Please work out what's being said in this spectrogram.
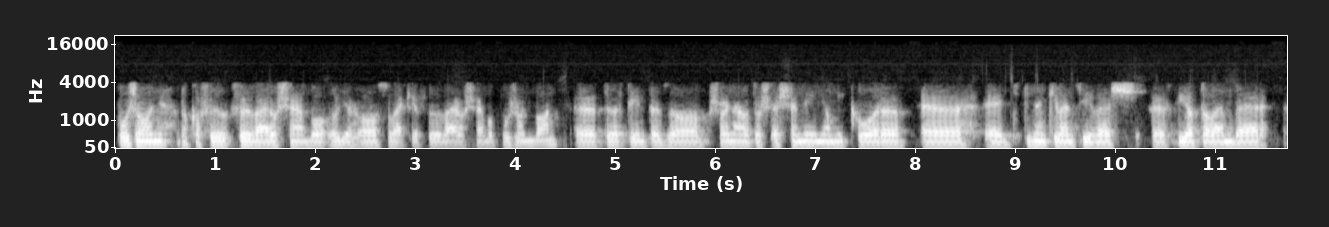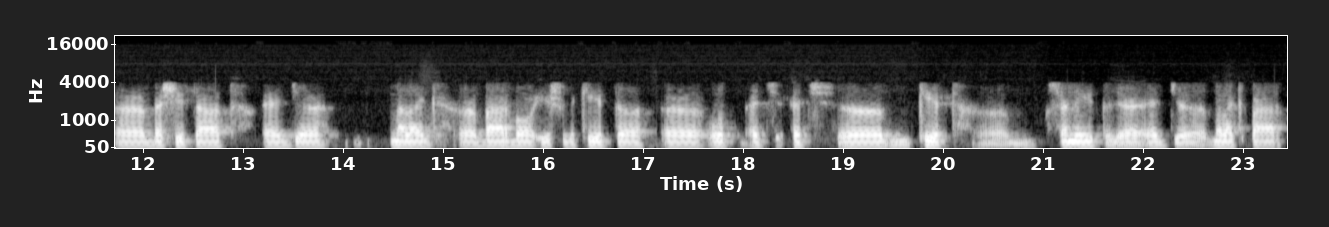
Pozsonynak a fő, fővárosába, ugye a Szlovákia fővárosába Pozsonyban történt ez a sajnálatos esemény, amikor egy 19 éves fiatalember besétált egy meleg bárba, és ugye két, ott egy, egy két szemét, ugye egy meleg párt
